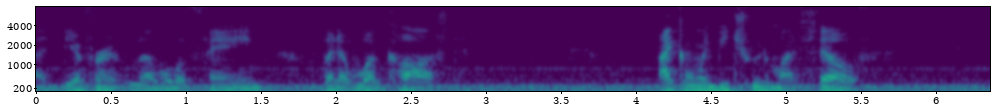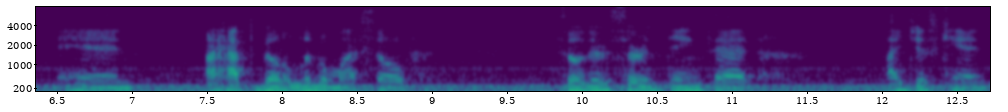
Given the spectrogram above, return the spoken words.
a different level of fame, but at what cost? I can only be true to myself and I have to be able to live with myself. So there's certain things that I just can't,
